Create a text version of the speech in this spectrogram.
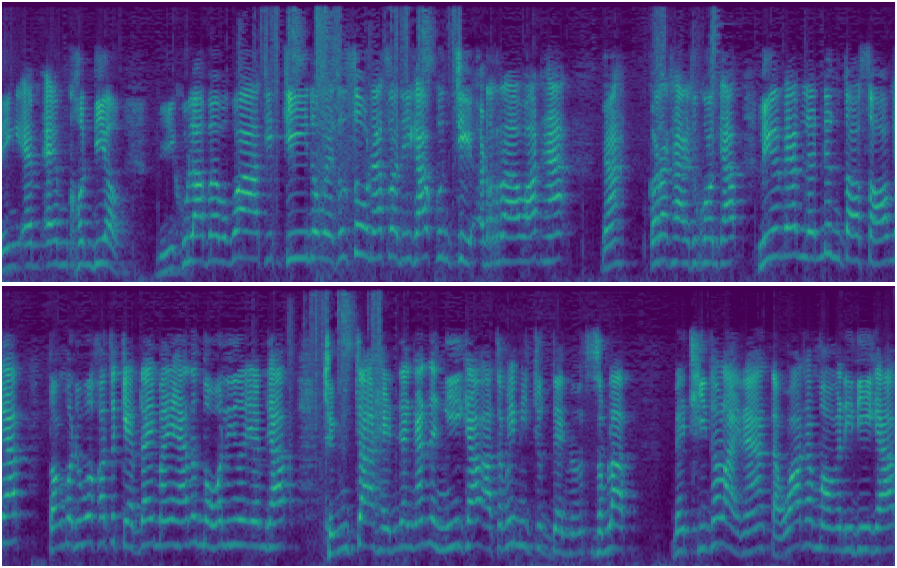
ลิงเอ็มเอ็มคนเดียว มีคุณลาเบอร์บอกว่าทีทีโนเวทสู้ๆนะสวัสดีครับ คุณจิราวัฒน์ฮะนะก็ทักทายทุกคนครับลิงเอ็มเอ็มเหลือหนึ่งต่อสองครับต้องมาดูว่าเขาจะเก็บได้ไหมฮะต้องบอกว่าลิงเอ็มครับถึงจะเห็นอย่างนั้นอย่างนี้ครับอาจจะไม่มีจุดเด่นสำหรับ ในทีมเท่าไหร่นะ แต่ว่าถ้ามองกันดีๆครับ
